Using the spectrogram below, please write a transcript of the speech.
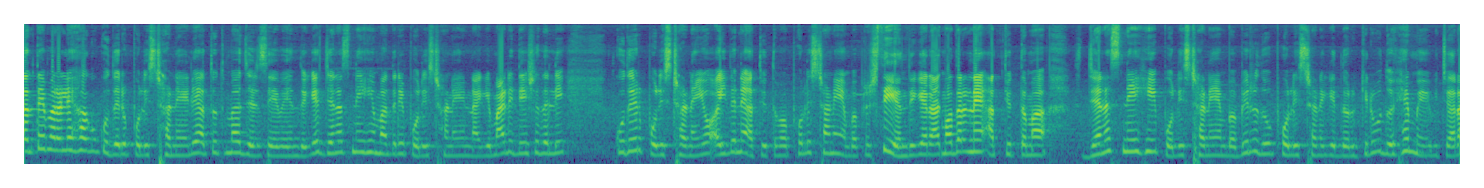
ಸಂತೆಮರಳಿ ಹಾಗೂ ಕುದೇರು ಪೊಲೀಸ್ ಠಾಣೆಯಲ್ಲಿ ಅತ್ಯುತ್ತಮ ಜನಸೇವೆಯೊಂದಿಗೆ ಜನಸ್ನೇಹಿ ಮಾದರಿ ಪೊಲೀಸ್ ಠಾಣೆಯನ್ನಾಗಿ ಮಾಡಿ ದೇಶದಲ್ಲಿ ಕುದೇರ್ ಪೊಲೀಸ್ ಠಾಣೆಯು ಐದನೇ ಅತ್ಯುತ್ತಮ ಪೊಲೀಸ್ ಠಾಣೆ ಎಂಬ ಪ್ರಶಸ್ತಿಯೊಂದಿಗೆ ಮೊದಲನೇ ಅತ್ಯುತ್ತಮ ಜನಸ್ನೇಹಿ ಪೊಲೀಸ್ ಠಾಣೆ ಎಂಬ ಬಿರುದು ಪೊಲೀಸ್ ಠಾಣೆಗೆ ದೊರಕಿರುವುದು ಹೆಮ್ಮೆಯ ವಿಚಾರ.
